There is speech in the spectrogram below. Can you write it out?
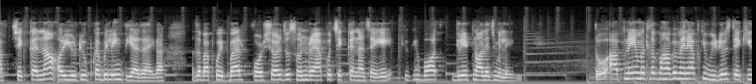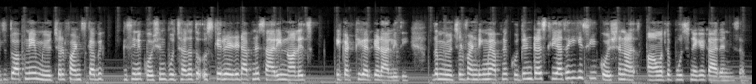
आप चेक करना और यूट्यूब का भी लिंक दिया जाएगा। मतलब आपको एक बार फॉर श्योर जो सुन रहे हैं, आपको चेक करना चाहिए, क्योंकि बहुत ग्रेट नॉलेज मिलेगी। तो आपने मतलब वहाँ पे मैंने आपकी वीडियोस देखी थी तो आपने म्यूचुअल फंड्स का भी किसी ने क्वेश्चन पूछा था तो उसके रिलेटेड आपने सारी नॉलेज इकट्ठी करके डाली थी। मतलब म्यूचुअल फंडिंग में आपने खुद इंटरेस्ट लिया था कि किसी के क्वेश्चन मतलब पूछने के कारण ही सब?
